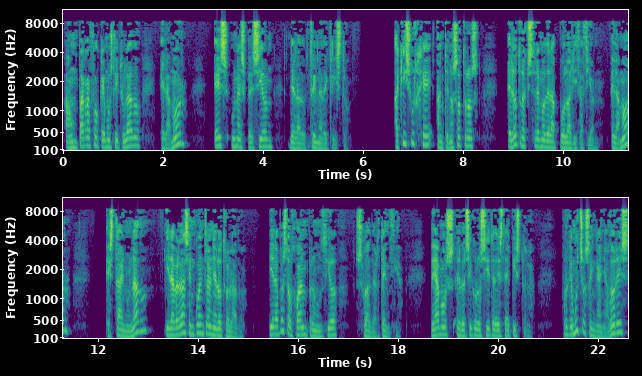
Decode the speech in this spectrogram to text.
a un párrafo que hemos titulado El amor es una expresión de la doctrina de Cristo. Aquí surge ante nosotros el otro extremo de la polarización. El amor está en un lado y la verdad se encuentra en el otro lado. Y el apóstol Juan pronunció su advertencia. Leamos el versículo siete de esta epístola. Porque muchos engañadores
